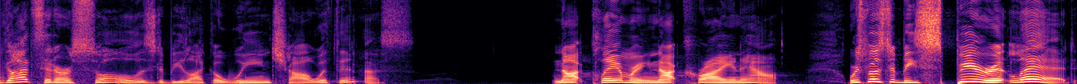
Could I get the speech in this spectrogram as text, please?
and God said our soul is to be like a weaned child within us, not clamoring, not crying out. We're supposed to be spirit led.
